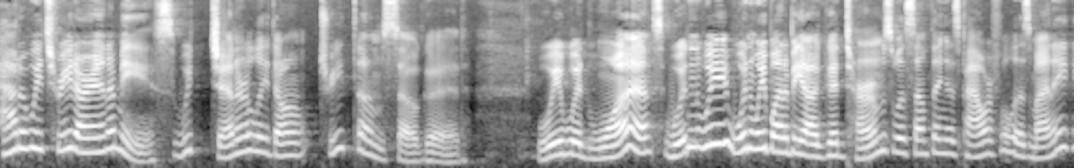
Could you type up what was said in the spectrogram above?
How do we treat our enemies? We generally don't treat them so good. We would want, wouldn't we? Wouldn't we want to be on good terms with something as powerful as money?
